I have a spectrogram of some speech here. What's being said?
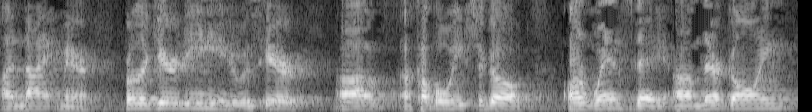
a nightmare. Brother Giardini, who was here uh, a couple weeks ago on Wednesday, um, they're going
